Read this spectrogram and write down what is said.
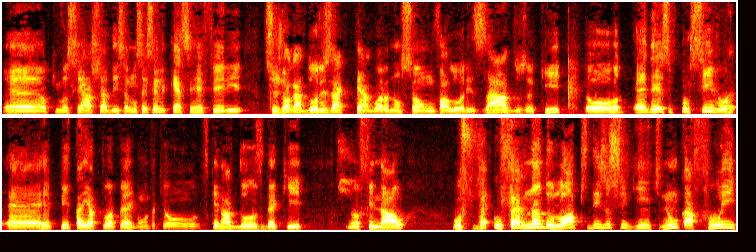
É, o que você acha disso? Eu não sei se ele quer se referir se os jogadores até agora não são valorizados aqui. Eu, é, se possível, é, repita aí a tua pergunta, que eu fiquei na dúvida aqui no final. O, o Fernando Lopes diz o seguinte: nunca fui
